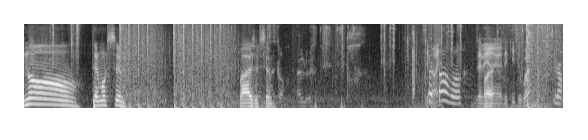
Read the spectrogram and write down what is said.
Non Tellement le seum. Ouais, j'ai le seum. D'accord. Ah, le. D'accord. C'est Pas temps, moi. Vous avez Ouais. euh, des kits ou quoi Non.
